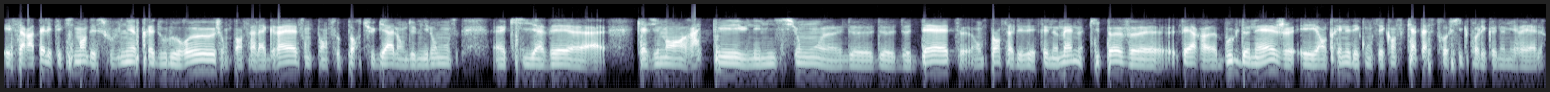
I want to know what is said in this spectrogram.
et ça rappelle effectivement des souvenirs très douloureux. On pense à la Grèce, on pense au Portugal en 2011 euh, qui avait euh, quasiment raté une émission euh, de, de, de, dette. On pense à des phénomènes qui peuvent faire boule de neige et entraîner des conséquences catastrophiques pour l'économie réelle.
